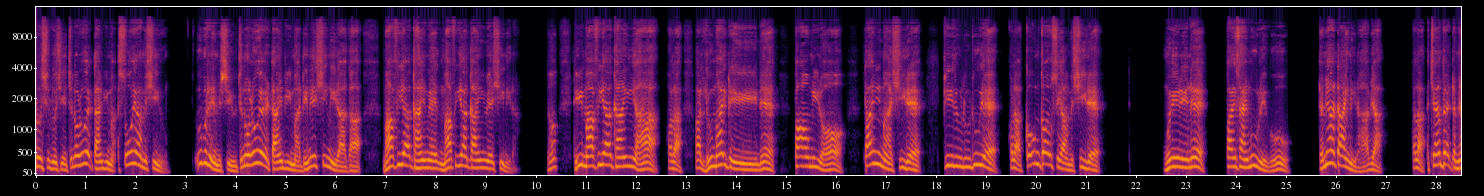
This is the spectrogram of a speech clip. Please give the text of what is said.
လို့ရှိလို့ရှိရင်ကျွန်တော်တို့ရဲ့တိုင်းပြည်မှာအစိုးရမရှိဘူးဥပဒေမရှိဘူးကျွန်တော်တို့ရဲ့အတိုင်းပြည်မှာဒီနေ့ရှိနေတာက မာဖီးယားဂိုင်းပဲမာဖီးယားဂိုင်းပဲရှိနေတာနော်ဒီမာဖီးယားဂိုင်းကဟုတ်လားအလူမိုက်တွေနဲ့ပေါင်းပြီးတော့တိုင်းပြည်မှာရှိတဲ့ပြည်သူလူထုရဲ့ဟုတ်လားကုန်းကောက်ဆရာမရှိတဲ့ငွေတွေနဲ့ပိုင်ဆိုင်မှုတွေကိုဓမြတိုက်နေတာဗျဟုတ်လားအချမ်းဖက်ဓမြ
